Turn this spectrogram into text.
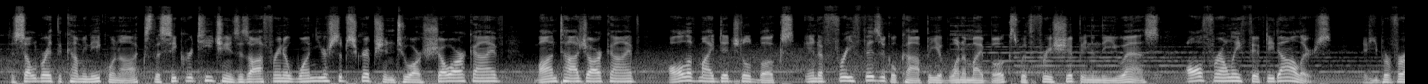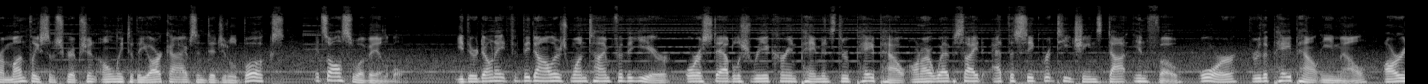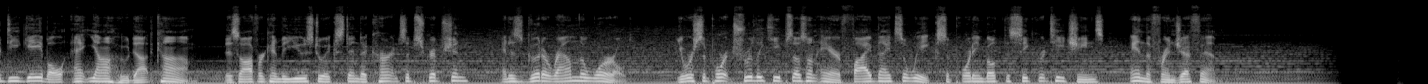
To celebrate the coming equinox, The Secret Teachings is offering a one year subscription to our show archive, montage archive, all of my digital books, and a free physical copy of one of my books with free shipping in the U.S., all for only $50. If you prefer a monthly subscription only to the archives and digital books, it's also available. Either donate $50 one time for the year or establish recurring payments through PayPal on our website at thesecretteachings.info or through the PayPal email rdgable at yahoo.com. This offer can be used to extend a current subscription and is good around the world. Your support truly keeps us on air five nights a week, supporting both the Secret Teachings and the Fringe FM.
